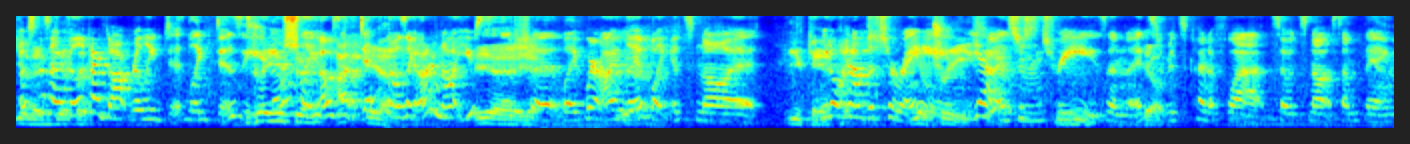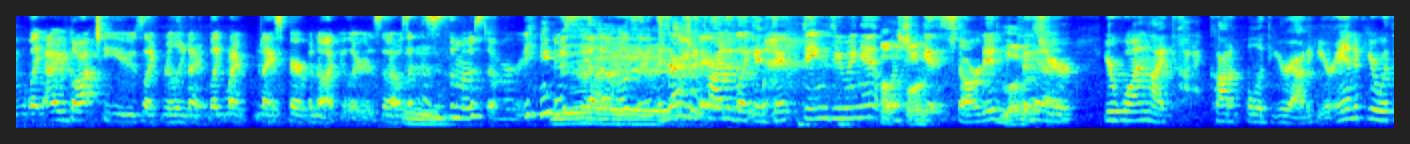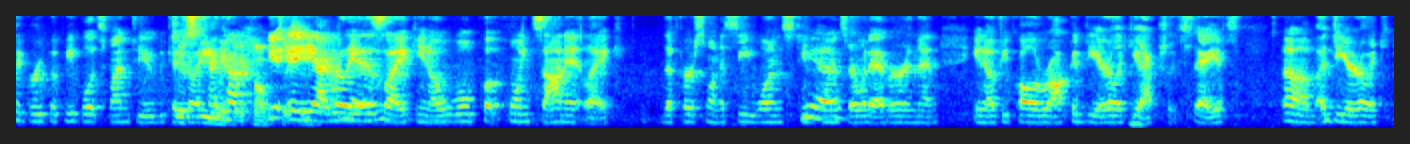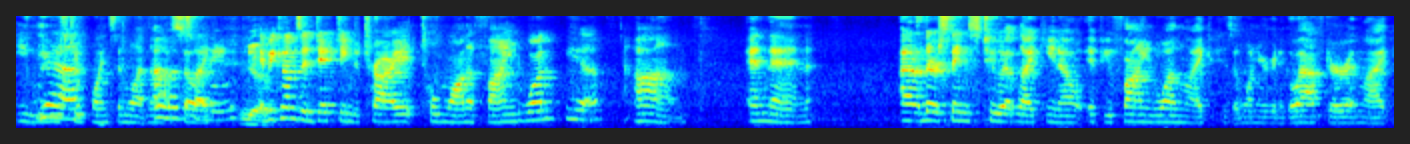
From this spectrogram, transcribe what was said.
I was gonna say, I feel like I got really di- like dizzy. You I was like, shouldn't. I was like I, yeah. I was like, I'm not used Yeah, to this yeah. shit. Like where I live, like it's not. you can't. We don't have the terrain. You have trees. Yeah, yeah. it's just trees and it's Yeah. it's kind of flat, so it's not something like I got to use like really nice like my nice pair of binoculars, and I was like, this is the most I've ever used. Mm. Yeah, and I was like, yeah, it's It's yeah. actually kind of like addicting doing it Oh, once it's you get started Love because Yeah. you're you're one like God, I gotta pull a deer out of here, and if you're with a group of people, it's fun too because It's- you're you like, make I it a got, competition. yeah, it really Yeah. is like you know we'll put points on it like the first one to see one's two Yeah. points or whatever, and then you know if you call a rock a deer like you actually say it's um, a deer, like you lose Yeah. two points and whatnot. Oh, that's so like. Yeah. it becomes addicting to try to want to find one. Yeah. Um, and then uh, there's things to it like you know if you find one like is it one you're gonna go after and like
